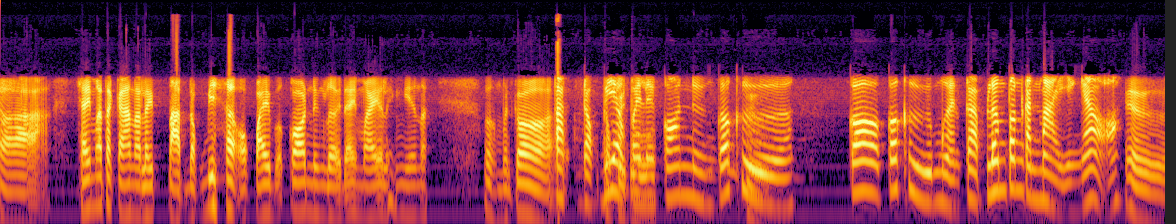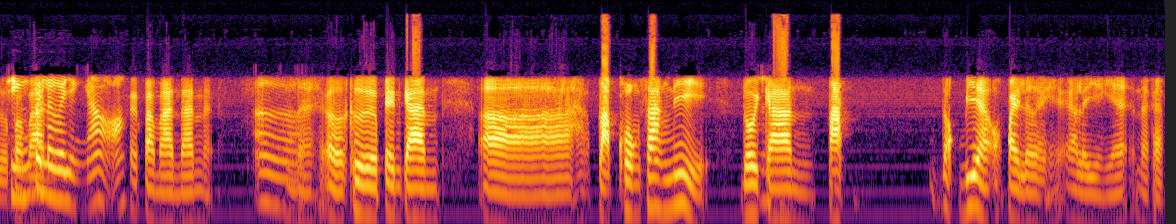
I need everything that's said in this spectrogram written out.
อ่าใช้มาตรการอะไรตัดดอกเบี้ยออกไปก้อนหนึ่งเลยได้ไหมอะไรอย่างเงี้ยนะเออมันก็ตัดดอกเบี้ยออกไปเลยก้อนหนึ่งก็คือ ก็ก็คือเหมือนกับเริ่มต้นกันใหม่อย่างเงี้ยเหรอเออทิ้ปงระมาไปณเลยอย่างเงี้ยเหรอประมาณนั้นน่ะเออนะเออคือเป็นการอ่าปรับโครงสร้างหนี้โดยการตัดดอกเบี้ยออกไปเลยอะไรอย่างเงี้ยนะครับ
